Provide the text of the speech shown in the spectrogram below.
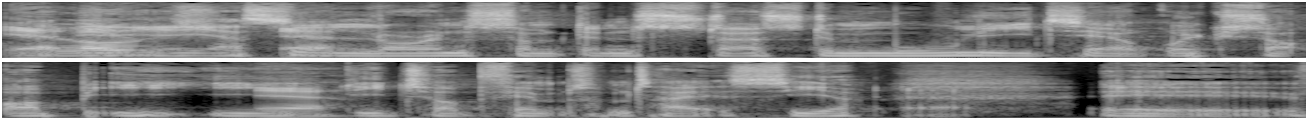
Ja, Lawrence, jeg ser ja. Lawrence som den største mulige til at rykke sig op i, i, Ja. i top 5, som Thijs siger. Ja. Øh,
